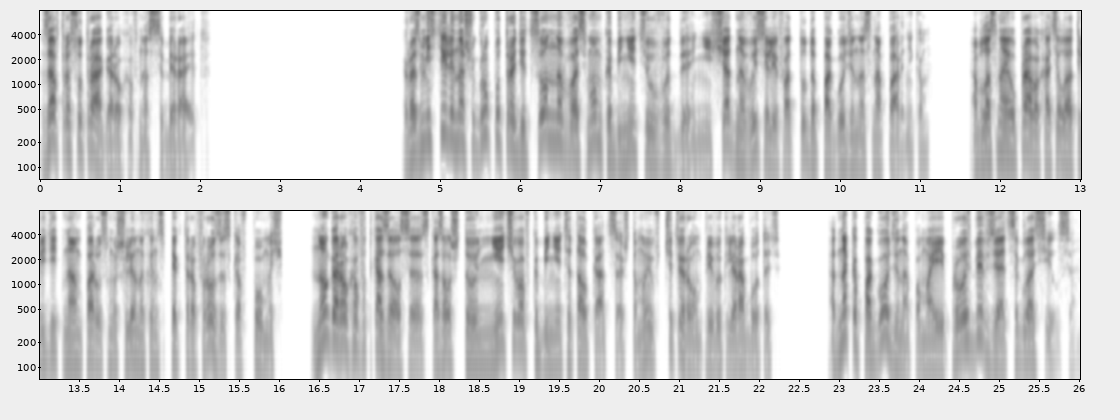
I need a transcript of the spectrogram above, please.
«Завтра с утра Горохов нас собирает. Разместили нашу группу традиционно в восьмом кабинете УВД, нещадно выселив оттуда Погодина с напарником. Областная управа хотела отрядить нам пару смышленых инспекторов розыска в помощь, но Горохов отказался, сказал, что нечего в кабинете толкаться, что мы вчетвером привыкли работать. Однако Погодина по моей просьбе взять согласился.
